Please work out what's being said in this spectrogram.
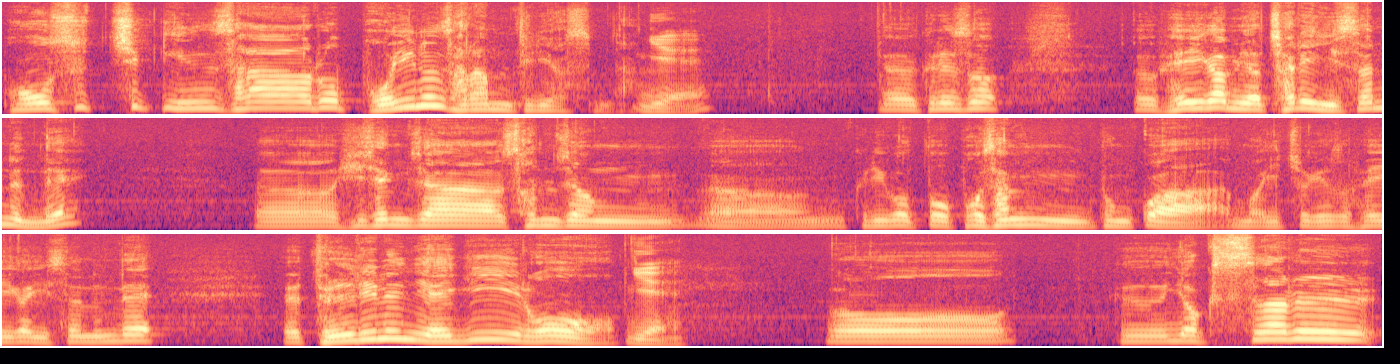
보수 측 인사로 보이는 사람들이었습니다. 예. 어, 그래서 그 회의가 몇 차례 있었는데 어, 희생자 선정 어, 그리고 또 보상 분과 뭐 이쪽에서 회의가 있었는데 에, 들리는 얘기로 예. 어, 그 역사를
